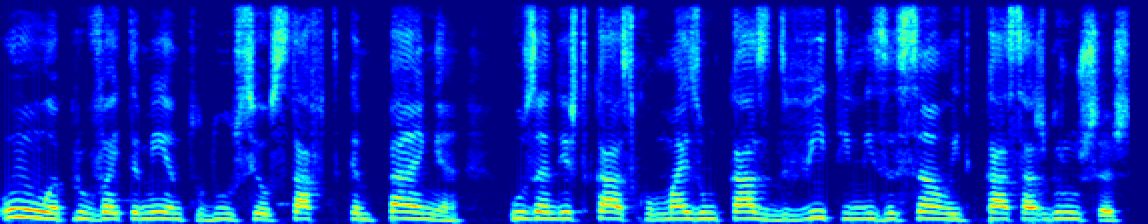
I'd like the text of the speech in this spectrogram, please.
um aproveitamento do seu staff de campanha, usando este caso como mais um caso de vitimização e de caça às bruxas,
